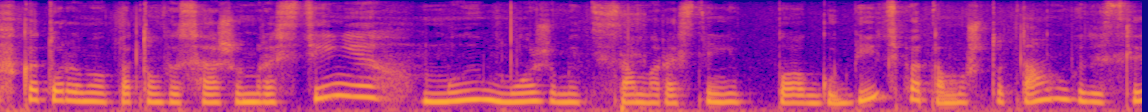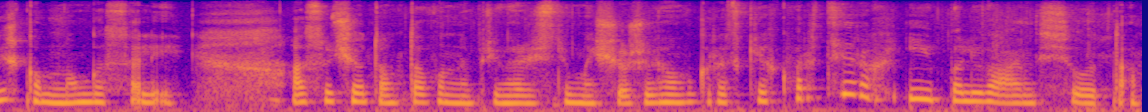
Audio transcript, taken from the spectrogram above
в которые мы потом высаживаем растения, мы можем эти самые растения погубить, потому что там будет слишком много солей. А с учетом того, например, если мы еще живем в городских квартирах и поливаем все это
